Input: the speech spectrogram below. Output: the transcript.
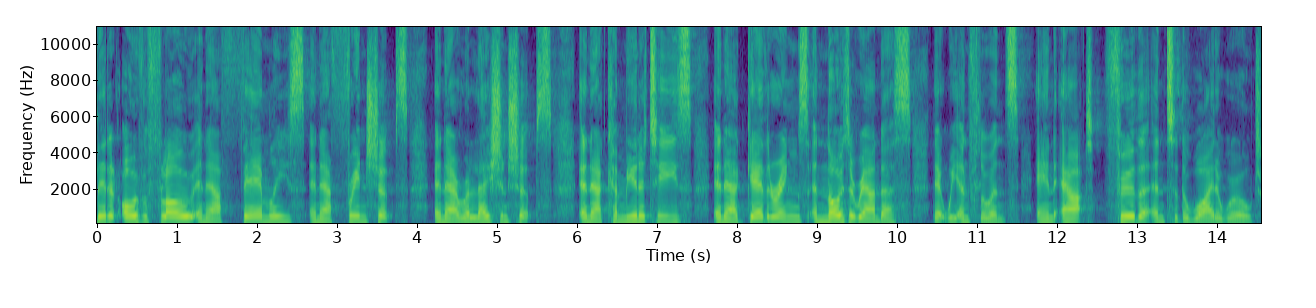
Let it overflow in our families, in our friendships, in our relationships, in our communities, in our gatherings, and those around us that we influence, and out further into the wider world.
